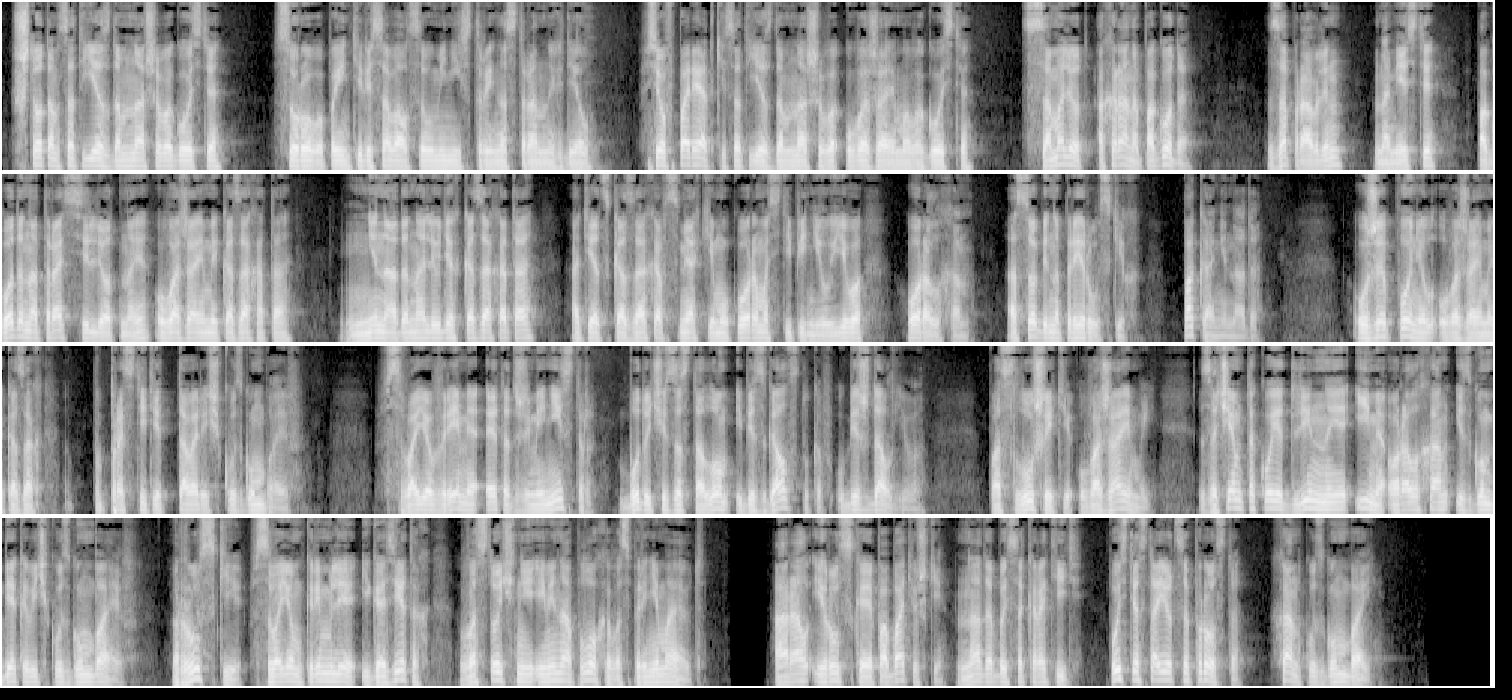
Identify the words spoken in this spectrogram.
Что там с отъездом нашего гостя? сурово поинтересовался у министра иностранных дел. Все в порядке с отъездом нашего уважаемого гостя. Самолет, охрана, погода. Заправлен, на месте. Погода на трассе летная, уважаемый казахата. Не надо на людях казахата. Отец казахов с мягким укором остепенил его Оралхан особенно при русских. Пока не надо. Уже понял, уважаемый казах, простите, товарищ Кузгумбаев. В свое время этот же министр, будучи за столом и без галстуков, убеждал его: "Послушайте, уважаемый, зачем такое длинное имя Оралхан Изгумбекович Кузгумбаев? Русские в своем Кремле и газетах восточные имена плохо воспринимают. Орал и русское по батюшке надо бы сократить. Пусть остается просто хан Кузгумбай.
